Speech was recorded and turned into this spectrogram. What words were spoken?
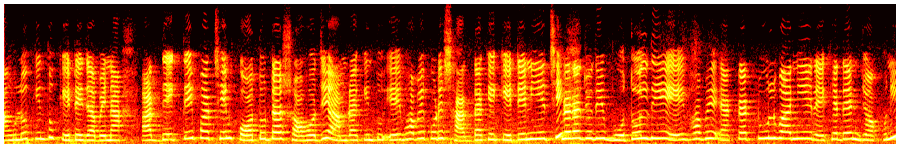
আঙুলও কিন্তু কেটে যাবে না। আর দেখতেই পাচ্ছেন কতটা সহজে আমরা কিন্তু এইভাবে করে শাকটাকে কেটে নিয়েছি। আপনারা যদি বোতল দিয়ে এইভাবে একটা টুল বানিয়ে রেখে দেন যখনই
